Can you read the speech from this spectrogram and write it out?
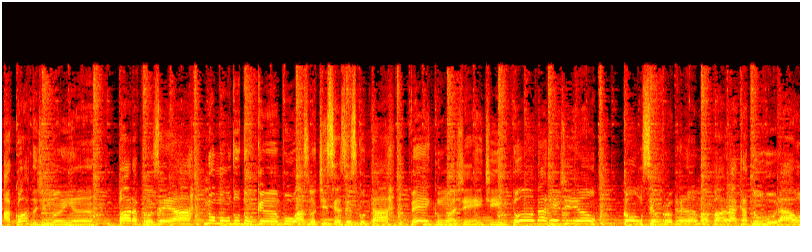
Acordo de manhã para prosear no mundo do campo, as notícias escutar. Vem com a gente em toda a região com seu programa Paracatu Rural.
